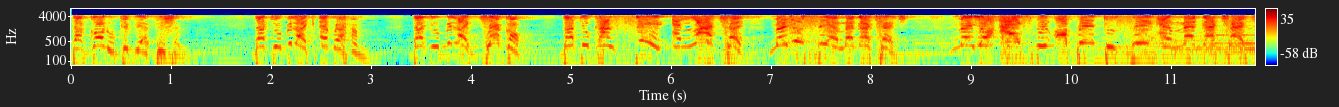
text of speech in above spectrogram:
That God will give you a vision. That you'll be like Abraham. That you'll be like Jacob. That you can see a large church. May you see a mega church. May your eyes be open to see a mega church.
